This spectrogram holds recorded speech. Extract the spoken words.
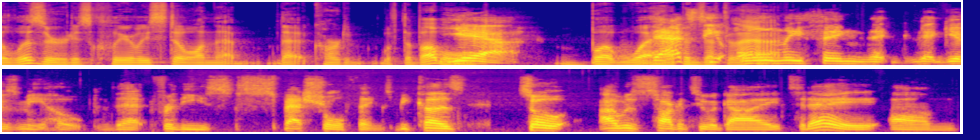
the lizard is clearly still on that that carded with the bubble. Yeah. But what That's the that? only thing that, that gives me hope that for these special things, because so I was talking to a guy today, um,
